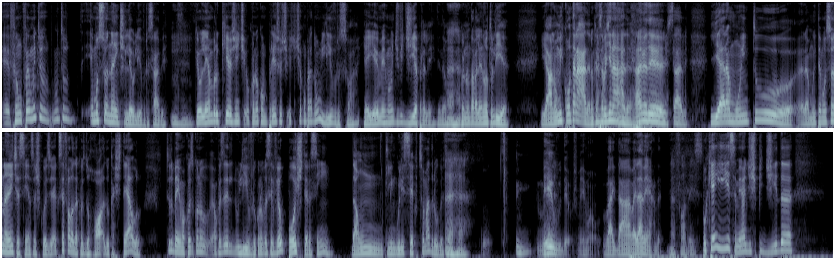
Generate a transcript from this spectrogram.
é, foi, um- foi muito, muito emocionante ler o livro, sabe? Uhum. Porque eu lembro que a gente, quando eu comprei, a gente, tinha comprado um livro só. E aí eu e meu irmão dividia pra ler, entendeu? Aham. Quando eu não tava lendo, outro lia. E, ah, não me conta nada, não quero saber de nada. Ai, meu Deus, sabe? E era muito. Era muito emocionante, assim, essas coisas. É que você falou da coisa do, ro- do castelo. Tudo bem, uma coisa quando. Uma coisa do livro, quando você vê o pôster, assim, dá um engolir seco de seu madruga. sabe? Aham. Meu Deus, meu irmão. Vai dar, vai dar merda. Não é foda isso. Porque é isso, é meio uma despedida.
